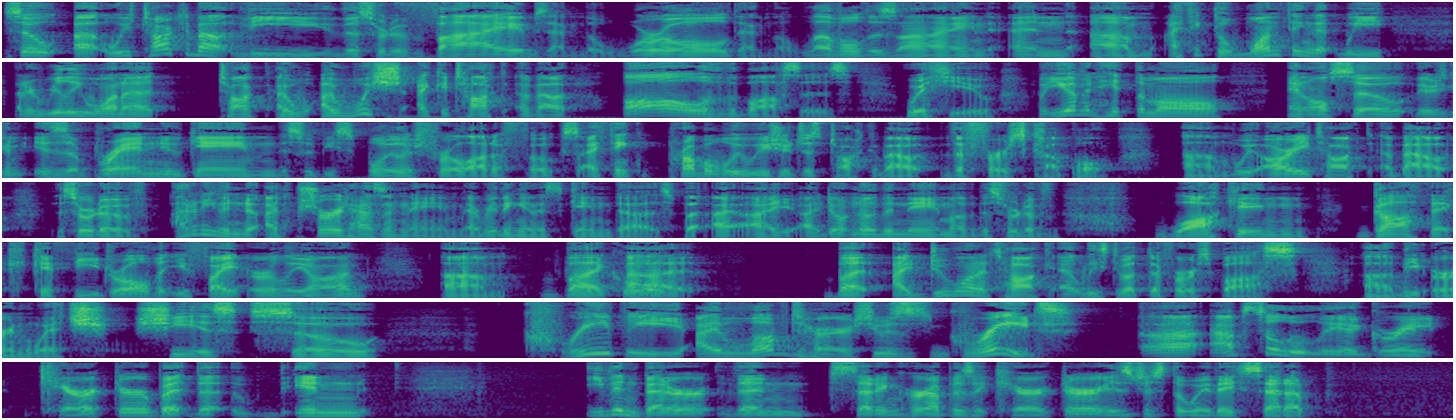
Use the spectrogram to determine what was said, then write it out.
So uh, we've talked about the the sort of vibes and the world and the level design, and um, I think the one thing that we that I really want to talk. I, I wish I could talk about all of the bosses with you, but you haven't hit them all. And also, there's gonna is a brand new game. This would be spoilers for a lot of folks. I think probably we should just talk about the first couple. Um, we already talked about the sort of I don't even know. I'm sure it has a name. Everything in this game does, but I I, I don't know the name of the sort of walking gothic cathedral that you fight early on. Um, but cool. uh, but I do want to talk at least about the first boss, uh, the Urn Witch. She is so creepy. I loved her. She was great. Uh, absolutely a great character, but the in even better than setting her up as a character is just the way they set up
